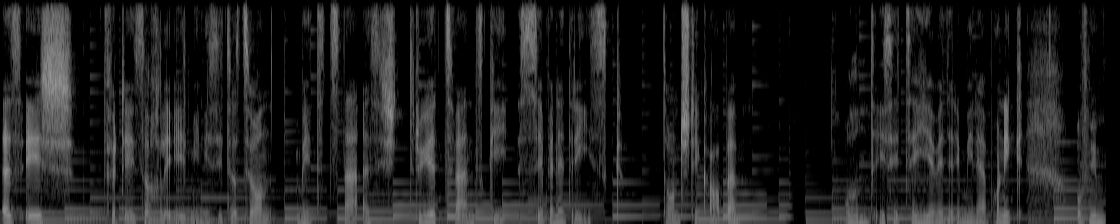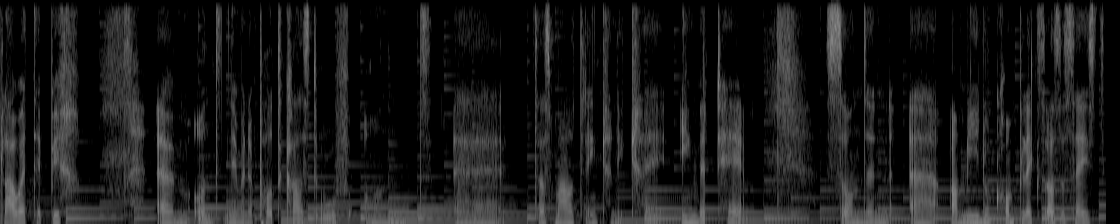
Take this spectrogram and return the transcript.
es ist für dich so ein bisschen in meine Situation mitzunehmen. Es ist 23.37 Donnerstagabend. Und ich sitze hier wieder in meiner Wohnung auf meinem blauen Teppich. Ähm, und nehme einen Podcast auf und äh, das Mal trinke ich keinen Ingwertee, sondern äh, Aminokomplex, also das heisst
